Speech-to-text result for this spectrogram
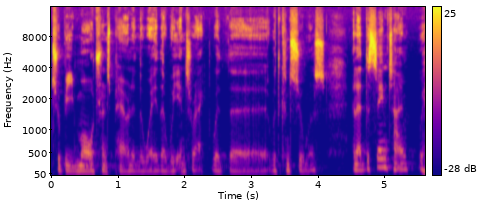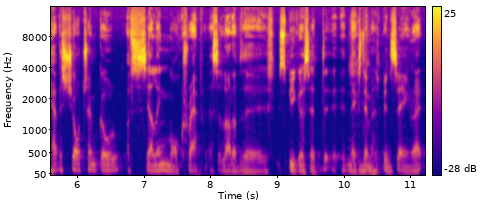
to be more transparent in the way that we interact with uh, with consumers. And at the same time, we have a short-term goal of selling more crap, as a lot of the speakers at NextM has been saying, right?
